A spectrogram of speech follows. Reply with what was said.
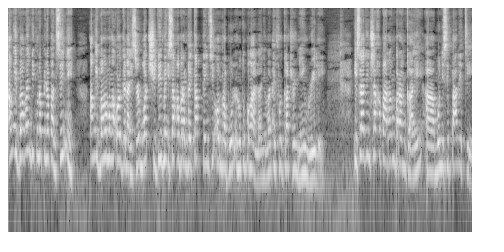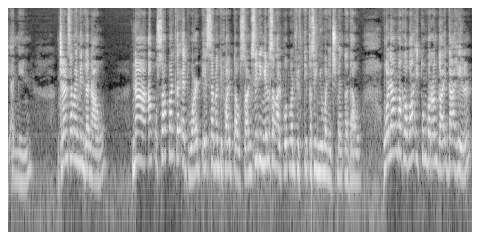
Ang iba nga hindi ko na pinapansin eh. Ang iba nga mga organizer, what she did, may isa ka barangay captain, si Honorable, ano to pangalan niya man? I forgot her name really. Isa din siya ka parang barangay, ah, municipality, I mean, dyan sa may Mindanao, na ang usapan kay Edward is 75,000, siningil sa Alpot 150 kasi new management na daw. Walang magawa itong barangay dahil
